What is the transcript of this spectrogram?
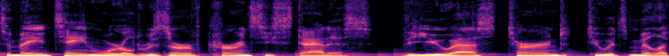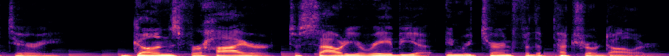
To maintain world reserve currency status, the U.S. turned to its military, guns for hire to Saudi Arabia in return for the petrodollar,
